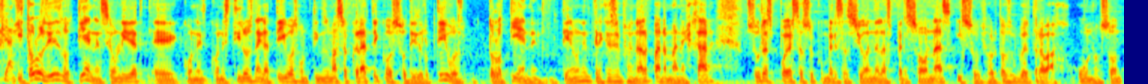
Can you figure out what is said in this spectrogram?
Claro. Y todos los líderes lo tienen. Sea un líder eh, con, con estilos negativos, con estilos más socráticos o disruptivos, lo tienen. Tienen una inteligencia emocional para manejar su respuesta, su conversación de las personas y su, sobre todo su grupo de trabajo. Uno, son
